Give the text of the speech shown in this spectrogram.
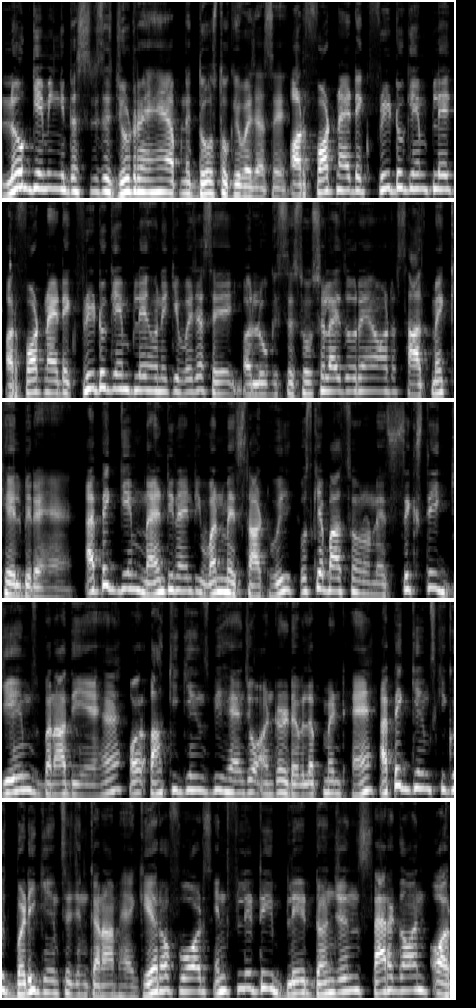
लोग गेमिंग इंडस्ट्री से जुड़ रहे हैं अपने दोस्तों की वजह से, और फोर्टनाइट एक फ्री टू गेम प्ले और फोर्टनाइट एक फ्री टू गेम प्ले होने की वजह से, और लोग इससे सोशलाइज हो रहे हैं और साथ में खेल भी रहे हैं। एपिक गेम 1991 में स्टार्ट हुई, उसके बाद से उन्होंने 60 गेम्स बना दिए हैं, और बाकी गेम्स भी हैं जो अंडर डेवलपमेंट हैं। एपिक गेम गेम्स की कुछ बड़ी गेम्स है जिनका नाम है Gear of Wars Infinity Blade Dungeon Paragon और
